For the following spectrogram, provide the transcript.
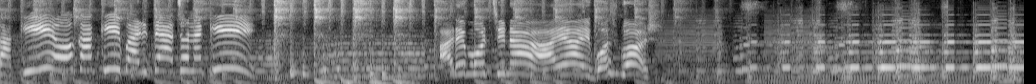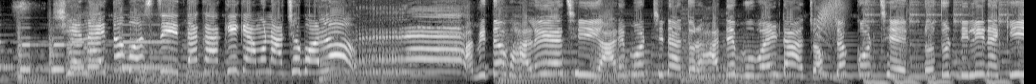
কাকি ও কাকি বাড়িতে আছো নাকি? আরে মরছি না আয় আয় বস বস। সে তো বসছি তা কাকি কেমন আছো বলো? আমি তো ভালোই আছি আরে মরছি না তোর হাতে মোবাইলটা চকচক করছে নতুন নিলি নাকি?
